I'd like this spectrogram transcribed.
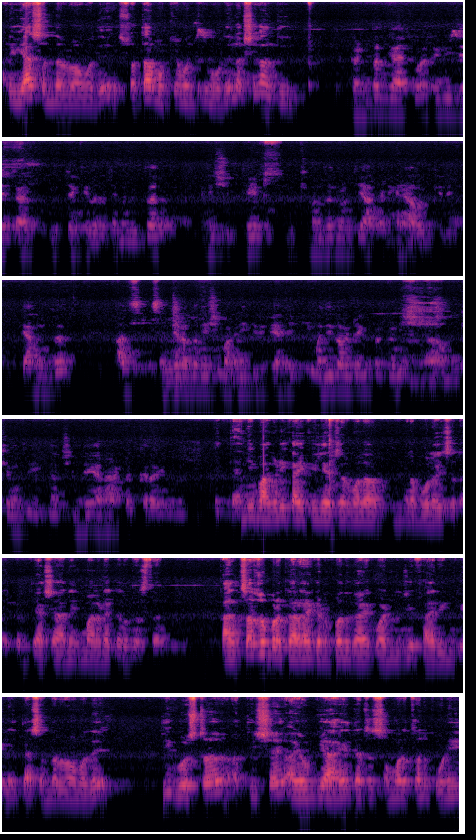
आणि या संदर्भामध्ये स्वतः मुख्यमंत्री मोदी लक्ष घालतील. गणपत गायकवाड यांनी जे काय कृत्य केलं त्यानंतर त्यांनी थेट मुख्यमंत्र्यांवरती आता आरोप केले. त्यानंतर आज संजय राऊत यांची मागणी केलेली आहे की मनी लॉन्ड्रिंग प्रकरणी मुख्यमंत्री एकनाथ शिंदे यांना अटक करावी म्हणून. त्यांनी मागणी काय केली याच्यावर मला मला बोलायचं नाही कारण ते अशा अनेक मागण्या करत असतात. कालचा जो प्रकार आहे गणपत गायकवाडने जी फायरिंग केली त्या संदर्भामध्ये ती गोष्ट अतिशय अयोग्य आहे त्याचं समर्थन कोणी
